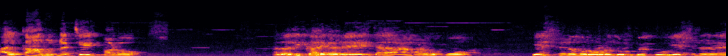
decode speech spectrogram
ಅಲ್ಲಿ ಕಾನೂನನ್ನ ಚೇಂಜ್ ಮಾಡು. ಅಲ್ಲಿ ಅಧಿಕಾರಿಗಳನ್ನ ಏನು ಚಲಾವಣೆ ಮಾಡಬೇಕು. ಎಷ್ಟು ನಮಗೆ ರೋಡ್ ದುಡ್ಡು ಬೇಕು. ಎಷ್ಟು ನನಗೆ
